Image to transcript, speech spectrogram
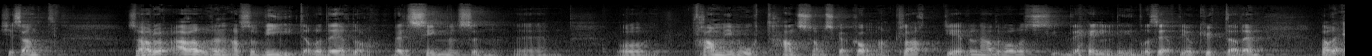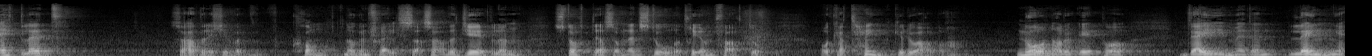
Ikke sant? Så har du arven altså videre der, da. Velsignelsen. Eh, og fram imot Han som skal komme. Klart djevelen hadde vært veldig interessert i å kutte den bare ett ledd, så hadde det ikke kommet noen frelser. Så hadde djevelen stått der som den store triumfator. Og hva tenker du, Abraham? Nå når du er på vei med den lenge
